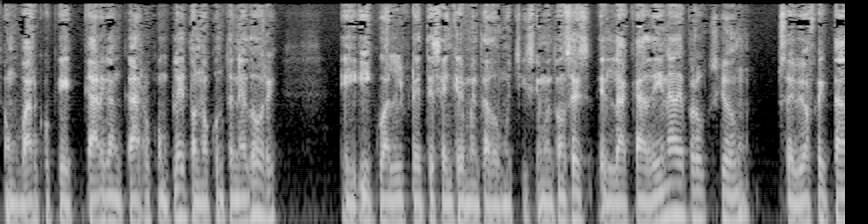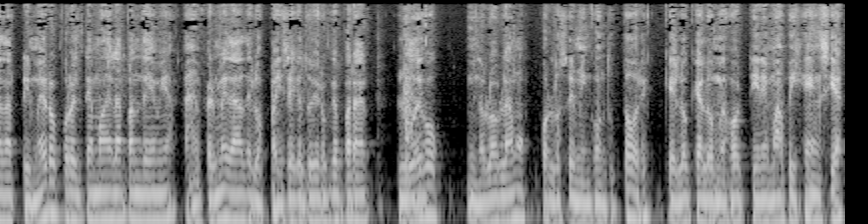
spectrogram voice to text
son barcos que cargan carros completos, no contenedores. eh, igual el flete se ha incrementado muchísimo. Entonces, la cadena de producción se vio afectada primero por el tema de la pandemia, las enfermedades, los países que tuvieron que parar, luego, y no lo hablamos, por los semiconductores, que es lo que a lo mejor tiene más vigencia,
